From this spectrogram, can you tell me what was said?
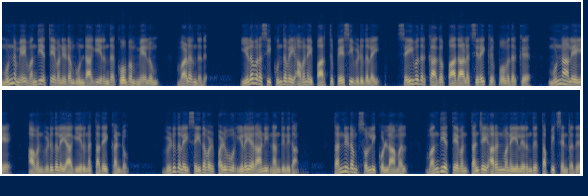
முன்னமே வந்தியத்தேவனிடம் உண்டாகியிருந்த கோபம் மேலும் வளர்ந்தது. இளவரசி குந்தவை அவனை பார்த்து பேசி விடுதலை செய்வதற்காக பாதாள சிறைக்கு போவதற்கு முன்னாலேயே அவன் விடுதலையாகியிருந்த ததை கண்டும். விடுதலை செய்தவள் பழுவூர் இளையராணி நந்தினிதான். தன்னிடம் சொல்லிக் கொள்ளாமல் வந்தியத்தேவன் தஞ்சை அரண்மனையிலிருந்து தப்பிச் சென்றது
